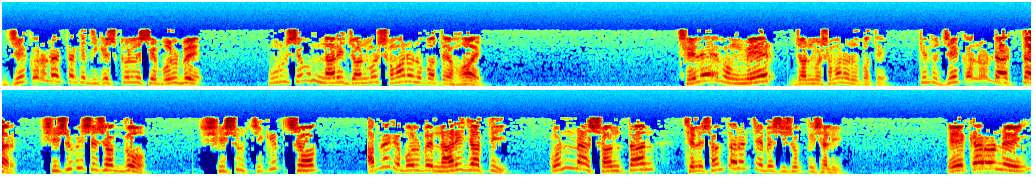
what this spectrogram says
যে কোনো ডাক্তারকে জিজ্ঞেস করলে সে বলবে পুরুষ এবং নারী জন্ম সমান অনুপাতে হয়। ছেলে এবং মেয়ের জন্ম সমান অনুপাতে। কিন্তু যে কোনো ডাক্তার, শিশু বিশেষজ্ঞ, শিশু চিকিৎসক, আপনাকে বলবে নারী জাতি, কন্যা সন্তান, ছেলে সন্তানের চেয়ে বেশি শক্তিশালী। এ কারণেই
